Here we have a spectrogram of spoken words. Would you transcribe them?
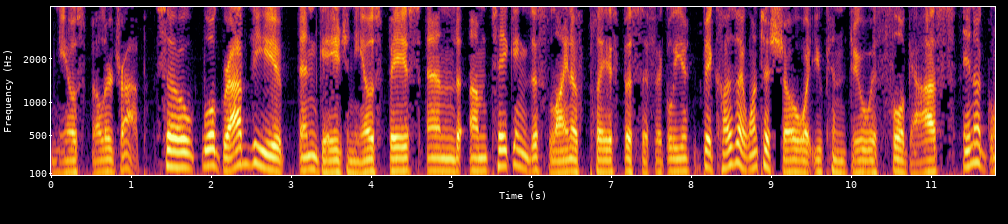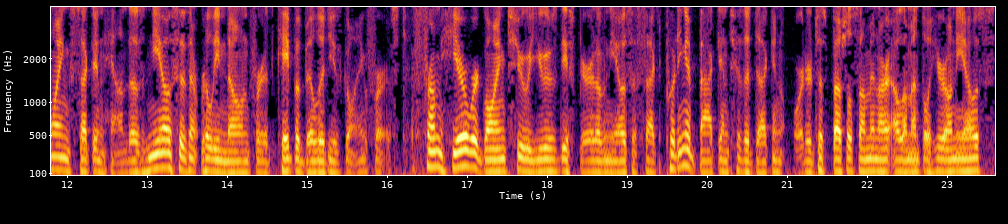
Neo Speller trap. So we'll grab the Engage Neo space, and I'm taking this line of play specifically because I want to show what you can do with full gas in a going second hand, as Neos isn't really known for its capabilities going first. From here we're going to use the Spirit of Neos effect, putting it back into the deck in order to special summon our elemental hero Neos.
